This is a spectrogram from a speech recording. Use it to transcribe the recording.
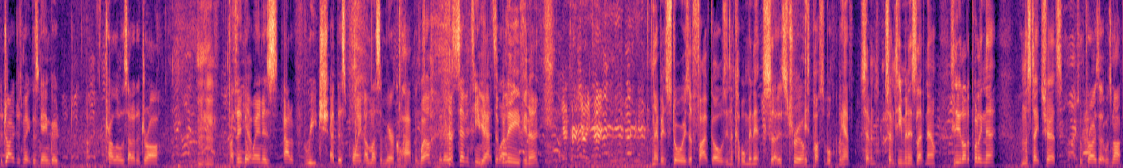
to try to just make this game go. Try to level this out at a draw. I think the Yep. win is out of reach at this point, unless a miracle happens. Well, there's 17 You have to left. believe, you know. Yeah, turn, Jerry, turn! There have been stories of five goals in a couple minutes, so That is true. it's possible. We have seven, 17 minutes left now. Seems to be a lot of pulling there on the state shirts. Surprised that was not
